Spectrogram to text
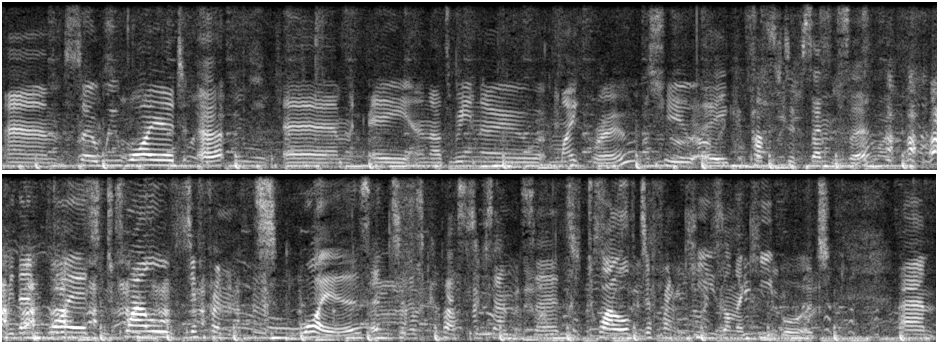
Um, so we wired up um, a, an Arduino Micro to a capacitive sensor. We then wired 12 different wires into this capacitive sensor to 12 different keys on a keyboard. Um,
